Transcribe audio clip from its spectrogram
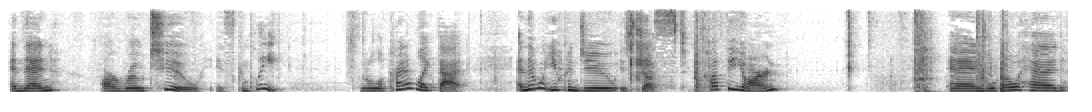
And then our row two is complete. So it'll look kind of like that. And then what you can do is just cut the yarn and we'll go ahead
